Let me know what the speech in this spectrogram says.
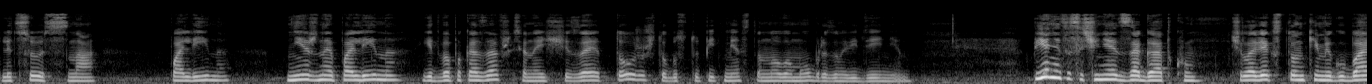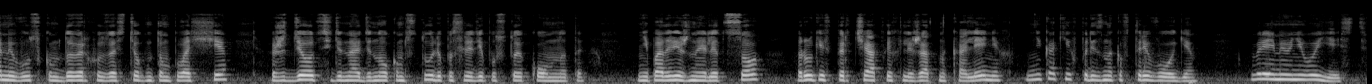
лицо из сна. Полина, нежная Полина, едва показавшись, она исчезает тоже, чтобы ступить место новым образом и видением. Пьяница сочиняет загадку. Человек с тонкими губами в узком доверху застегнутом плаще ждет, сидя на одиноком стуле посреди пустой комнаты. Неподвижное лицо, руки в перчатках лежат на коленях, никаких признаков тревоги. Время у него есть.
